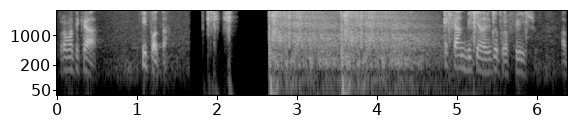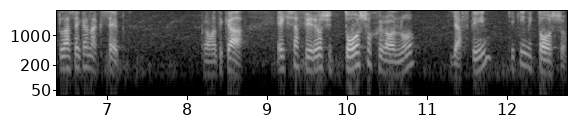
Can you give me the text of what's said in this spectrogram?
Πραγματικά. Τίποτα. Ε, καν μπήκε να δει το προφίλ σου. Απλά σε έκανε accept. Πραγματικά. Έχεις αφιερώσει τόσο χρόνο για αυτήν και εκείνη τόσο.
